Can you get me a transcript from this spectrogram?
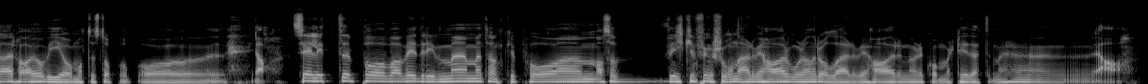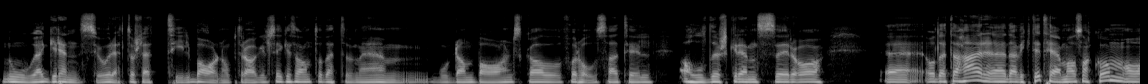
Der har jo vi òg måttet stoppe opp og ja, se litt på hva vi driver med, med tanke på um, altså hvilken funksjon er det vi har, hvordan rolle er det vi har når det kommer til dette med uh, ja, noe grenser jo rett og slett til barneoppdragelse, ikke sant, og dette med um, hvordan barn skal forholde seg til aldersgrenser og uh, og dette her, uh, det er viktig tema å snakke om og,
